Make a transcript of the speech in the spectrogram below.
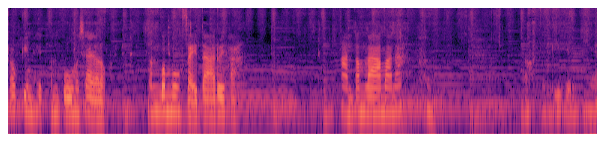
ชอบกินเห็ดมันปูไม่ใช่หรอก มันบำรุงสายตาด้วยค่ะ อ่านตำรามานะเมื่อกี้เห็นไง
